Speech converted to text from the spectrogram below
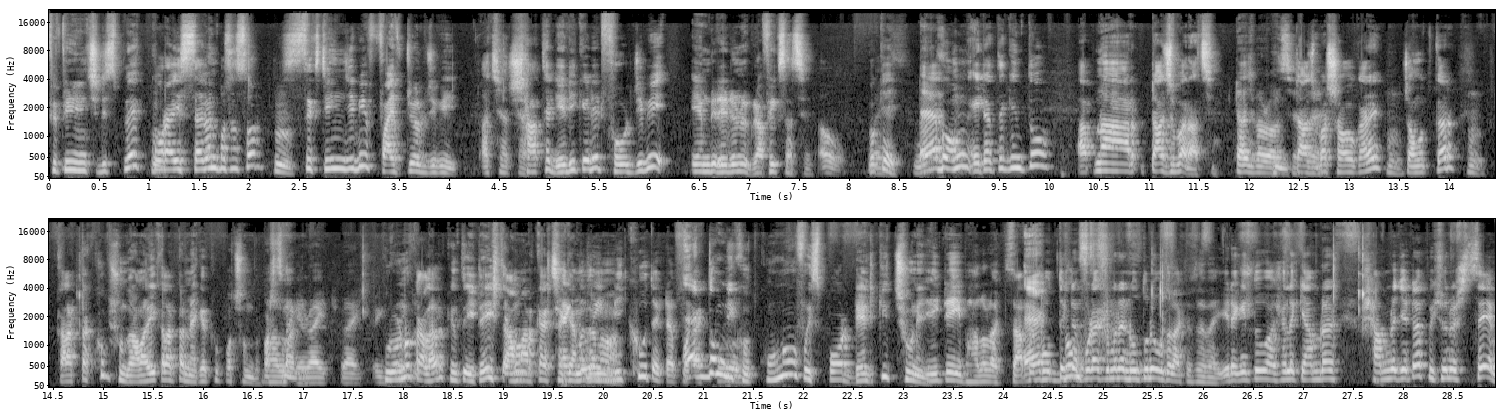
fifteen inch display core I seven processor. Sixteen GB five twelve GB আচ্ছা সাথে ডেডিকেটেড ফোর জিবি এমডি রেডিওনের গ্রাফিক্স আছে। ও ওকে এবং এটাতে কিন্তু আপনার টাচবার আছে। টাচবার আছে টাচ বার সহকারে চমৎকার। কালারটা খুব সুন্দর। আমার এই কালারটা ম্যাকের খুব পছন্দ personally। রাইট রাইট পুরোনো কালার কিন্তু এটাই আমার কাছে কেন জানো নিখুঁত একটা একদম নিখুঁত। কোনো স্পট ডেন্ট কিচ্ছু নেই। এইটাই ভালো লাগছে। আপনার প্রত্যেকটা প্রোডাক্ট মানে নতুনের মতো লাগতেছে ভাই। এটা কিন্তু আসলে ক্যামেরার সামনে যেটা পিছনে সেম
